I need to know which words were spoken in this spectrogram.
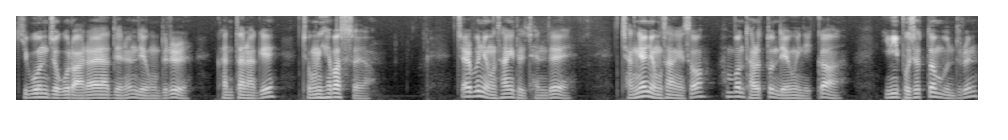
기본적으로 알아야 되는 내용들을 간단하게 정리해 봤어요. 짧은 영상이 될 텐데 작년 영상에서 한번 다뤘던 내용이니까 이미 보셨던 분들은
